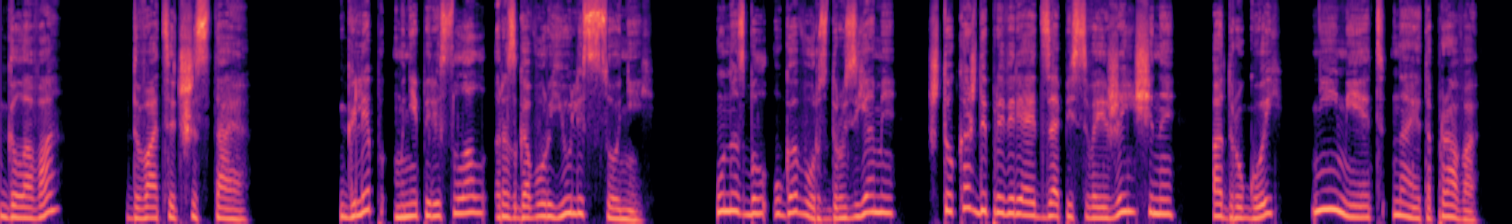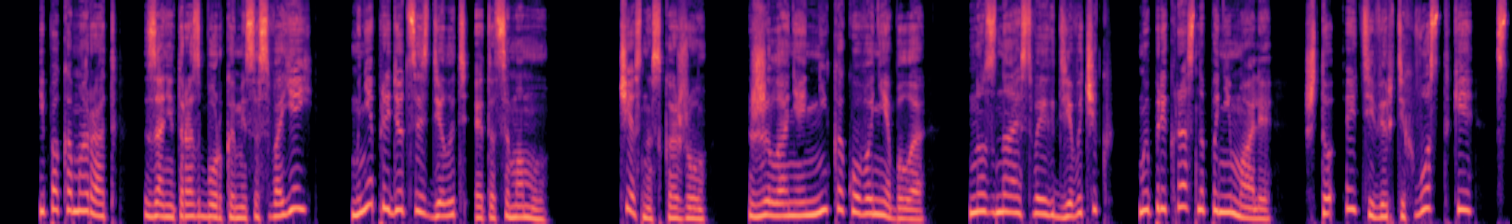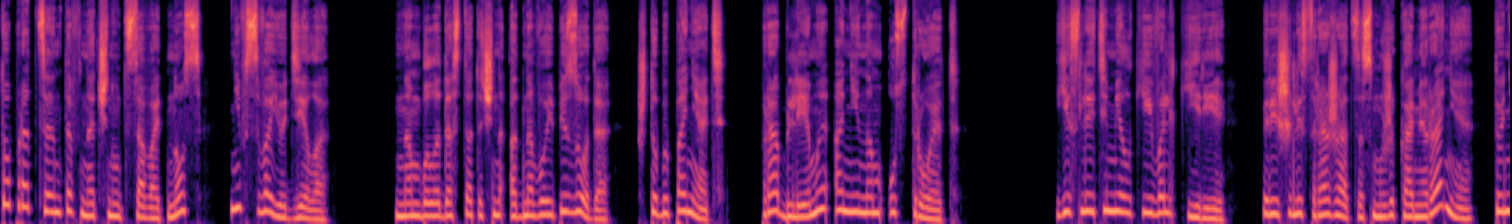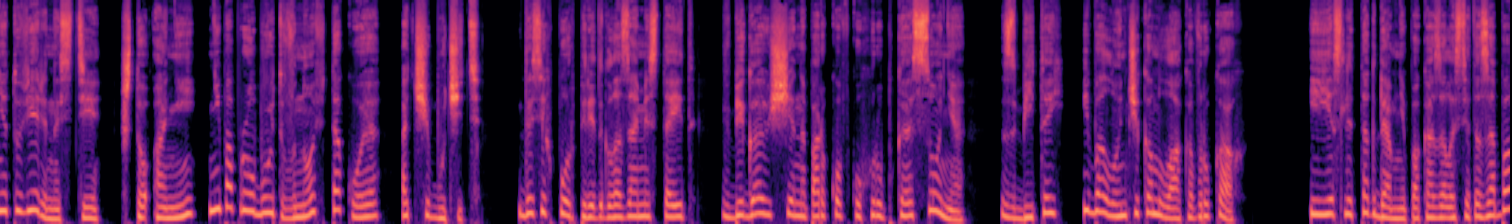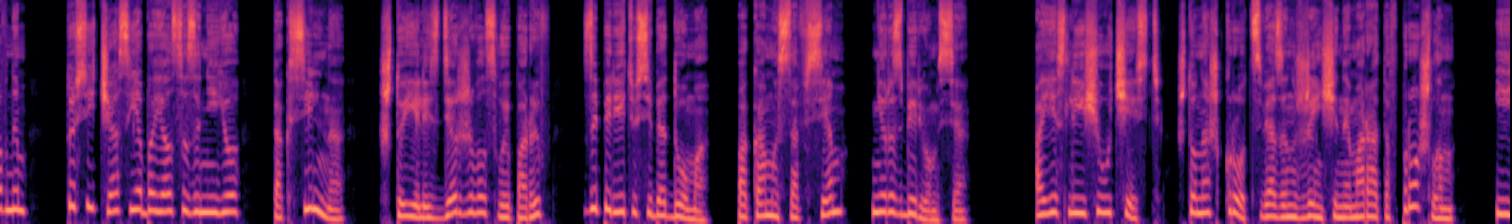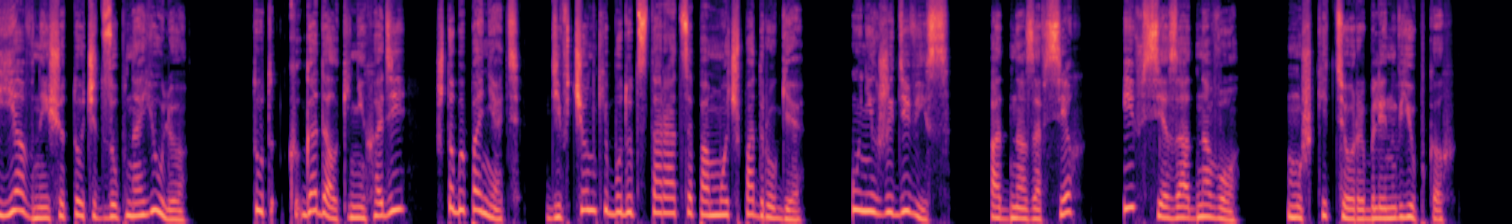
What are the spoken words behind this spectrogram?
Глава 26. Глеб мне переслал разговор Юли с Соней. У нас был уговор с друзьями, что каждый проверяет запись своей женщины, а другой не имеет на это права. И пока Марат занят разборками со своей, мне придется сделать это самому. Честно скажу, желания никакого не было, но зная своих девочек, мы прекрасно понимали – что эти вертихвостки сто процентов начнут совать нос не в свое дело. Нам было достаточно одного эпизода, чтобы понять, проблемы они нам устроят. Если эти мелкие валькирии решили сражаться с мужиками ранее, то нет уверенности, что они не попробуют вновь такое отчебучить. До сих пор перед глазами стоит вбегающая на парковку хрупкая Соня с битой и баллончиком лака в руках. И если тогда мне показалось это забавным, то сейчас я боялся за нее так сильно, что еле сдерживал свой порыв запереть у себя дома, пока мы совсем не разберемся. А если еще учесть, что наш крот связан с женщиной Марата в прошлом и явно еще точит зуб на Юлю, тут к гадалке не ходи, чтобы понять, девчонки будут стараться помочь подруге. У них же девиз «Одна за всех и все за одного». Мушкетеры, блин, в юбках.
